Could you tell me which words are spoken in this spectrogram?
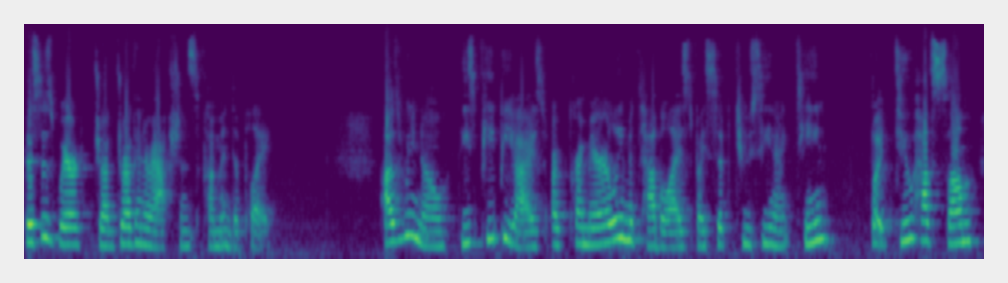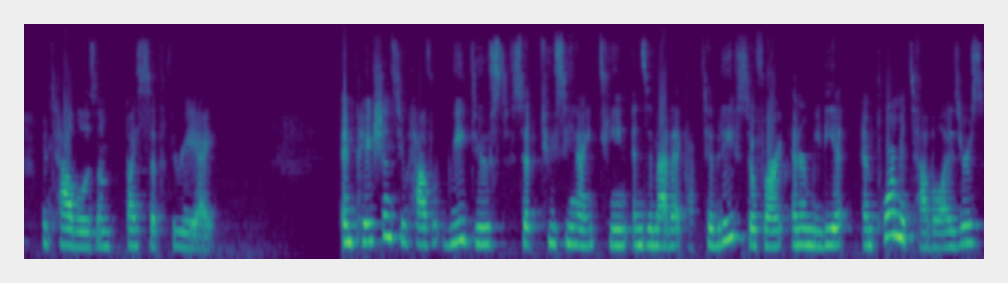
This is where drug-drug interactions come into play. As we know, these PPIs are primarily metabolized by CYP2C19, but do have some metabolism by CYP3A. In patients who have reduced CYP2C19 enzymatic activity, so for our intermediate and poor metabolizers,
